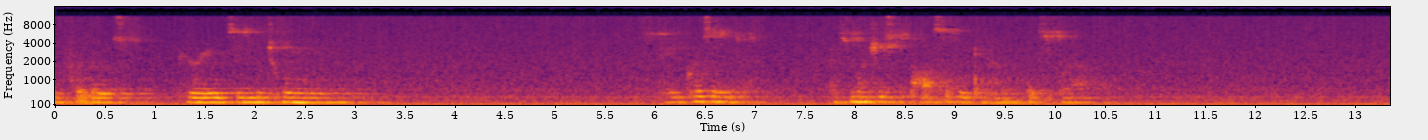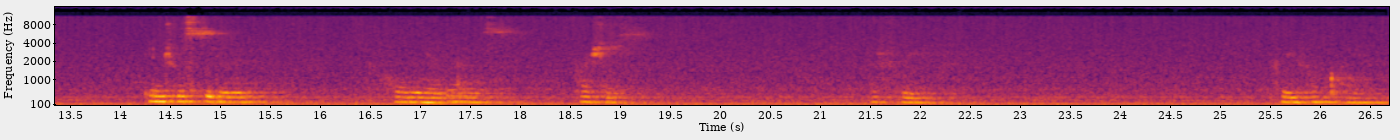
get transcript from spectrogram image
And for those periods in between, stay present as much as you possibly can with this breath. Interested in it, holding it as precious, but free, free from clinging.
